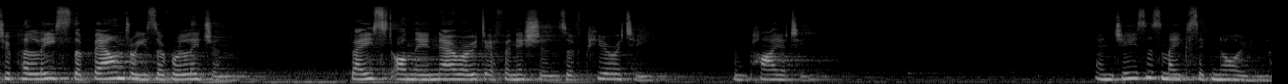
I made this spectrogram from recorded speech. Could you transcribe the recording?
to police the boundaries of religion based on their narrow definitions of purity and piety. And Jesus makes it known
